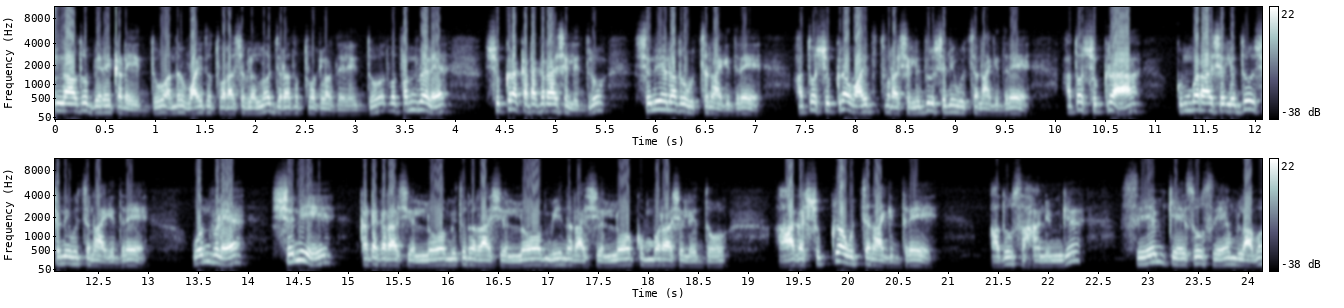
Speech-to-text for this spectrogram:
ಎಲ್ಲಾದರೂ ಬೇರೆ ಕಡೆ ಇದ್ದು, ಅಂದರೆ ವಾಯುತತ್ವ ರಾಶಿಗಳಲ್ಲೋ ಜಲತತ್ವಗಳಲ್ಲೇ ಇದ್ದು, ಅಥವಾ ತಂದ ವೇಳೆ ಶುಕ್ರ ಕಟಕ ರಾಶಿಯಲ್ಲಿದ್ದರೂ ಶನಿ ಏನಾದರೂ ಹುಚ್ಚನಾಗಿದ್ದರೆ ಅಥವಾ ಶುಕ್ರ ವಾಯುತತ್ವ ರಾಶಿಯಲ್ಲಿದ್ದರೂ ಶನಿ ಹುಚ್ಚನಾಗಿದ್ದರೆ ಅಥವಾ ಶುಕ್ರ ಕುಂಭ ರಾಶಿಯಲ್ಲಿದ್ದು ಶನಿ ಹುಚ್ಚನಾಗಿದ್ದರೆ ಒಂದು ವೇಳೆ ಶನಿ ಕಟಕ ರಾಶಿಯಲ್ಲೋ, ಮಿಥುನ ರಾಶಿಯಲ್ಲೋ, ಮೀನ ರಾಶಿಯಲ್ಲೋ, ಕುಂಭ ರಾಶಿಯಲ್ಲಿದ್ದು, ಆಗ ಶುಕ್ರ ಹುಚ್ಚನಾಗಿದ್ದರೆ ಅದು ಸಹ ನಿಮಗೆ ಸೇಮ್ ಕೇಸು, ಸೇಮ್ ಲಾಭ,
